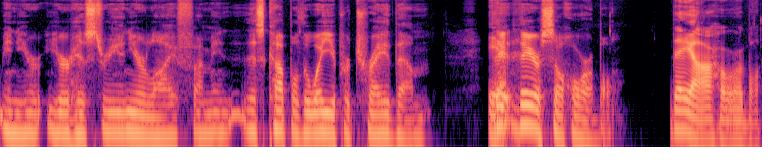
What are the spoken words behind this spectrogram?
in your your history in your life. I mean, this couple, the way you portray them, Yeah. they, they are so horrible. They are horrible.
